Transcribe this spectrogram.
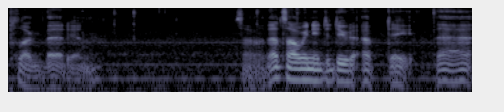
plug that in. So that's all we need to do to update that.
